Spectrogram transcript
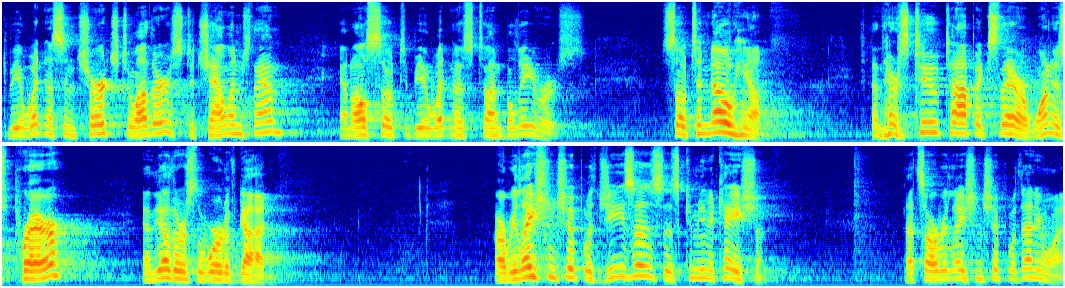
To be a witness in church to others, to challenge them and also to be a witness to unbelievers. So to know Him. And there's two topics there one is prayer, and the other is the Word of God. Our relationship with Jesus is communication. That's our relationship with anyone.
